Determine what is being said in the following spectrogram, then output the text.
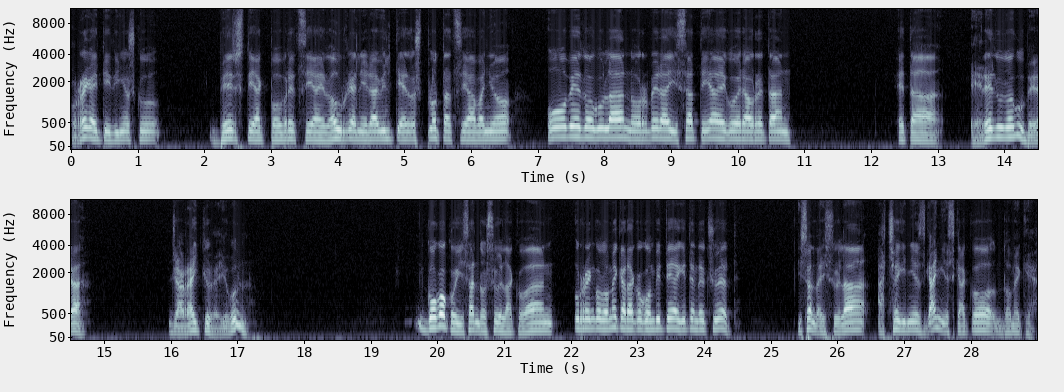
Horregaiti dinozku, besteak pobretzea edo aurrean erabiltea edo esplotatzea baino, hobe dogula norbera izatea egoera horretan, eta eredu dugu bera jarraitu da jugun. Gogoko izan dozuelakoan, urrengo domekarako gonbitea egiten dutxuet. Izan da izuela, atseginez gainezkako domekea.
